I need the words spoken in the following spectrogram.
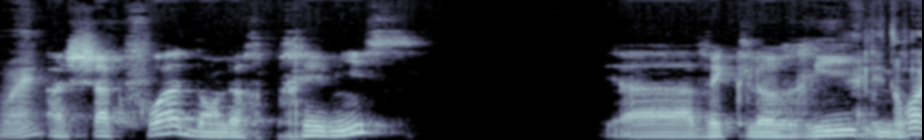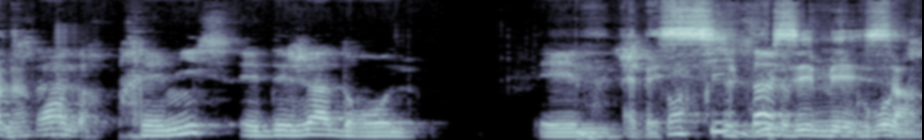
ouais. à chaque fois, dans leur prémisse, avec leur rythme, drôle, tout hein. ça, leur prémisse est déjà drôle. Et eh ben, si vous aimez ça,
